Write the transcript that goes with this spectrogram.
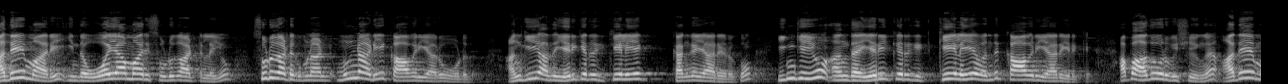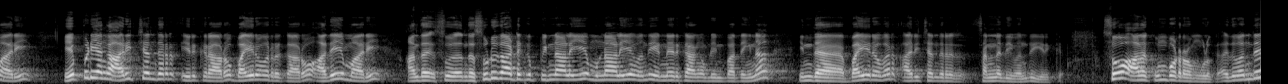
அதே மாதிரி இந்த ஓயாமாரி சுடுகாட்டிலையும் சுடுகாட்டுக்கு முன்னாடி முன்னாடியே காவிரி ஆறு ஓடுது. அங்கேயும் அந்த எரிக்கிறதுக்கு கீழேயே கங்கை ஆறு இருக்கும். இங்கேயும் அந்த எரிக்கிறதுக்கு கீழேயே வந்து காவிரி ஆறு இருக்குது அப்போ அது ஒரு விஷயங்க. அதே மாதிரி எப்படி அங்கே ஹரிச்சந்தர் இருக்கிறாரோ பைரவர் இருக்காரோ அதே மாதிரி அந்த சு அந்த சுடுகாட்டுக்கு பின்னாலேயே முன்னாலேயே வந்து என்ன இருக்காங்க அப்படின்னு பார்த்தீங்கன்னா இந்த பைரவர் ஹரிச்சந்திரர் சன்னதி வந்து இருக்குது ஸோ அதை கும்பிடுறோம் உங்களுக்கு. அது வந்து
